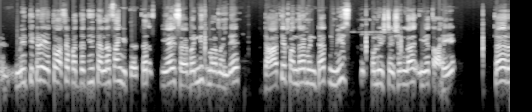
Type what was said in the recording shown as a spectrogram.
मी तिकडे येतो अशा पद्धतीने त्यांना सांगितलं. तर पी आय साहेबांनीच मला म्हणले दहा ते पंधरा मिनिटात मीच पोलीस स्टेशनला येत आहे. तर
